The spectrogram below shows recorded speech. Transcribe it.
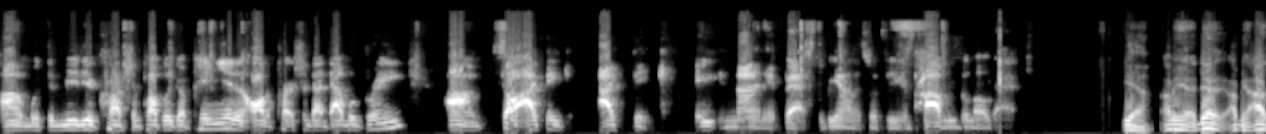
um, with the media crush and public opinion and all the pressure that that will bring. Um, so I think I think eight and nine at best, to be honest with you, and probably below that. Yeah, I mean, I mean, I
